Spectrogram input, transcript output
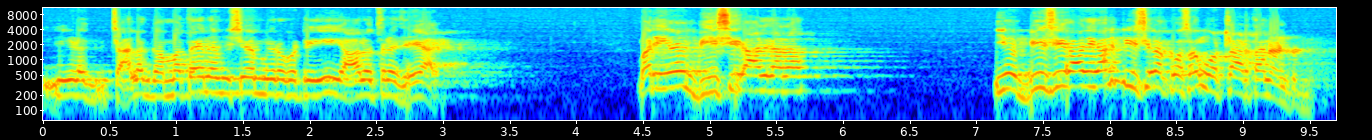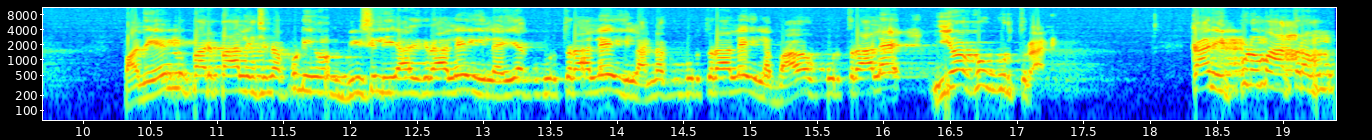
ఈడ చాలా గమ్మతైన విషయం మీరు ఒకటి ఆలోచన చేయాలి. మరి ఏమేం బీసీ కాదు కదా. ఈమె బీసీ కాదు కానీ బీసీల కోసం కొట్లాడతానంటుంది. పదేళ్ళు పరిపాలించినప్పుడు ఈమెకు బీసీలు యాదికి రాలే వీళ్ళ అయ్యకు గుర్తురాలే వీళ్ళ అన్నకు గుర్తురాలే వీళ్ళ బావకు గుర్తురాలే ఈమెకు గుర్తురాలే కానీ ఇప్పుడు మాత్రం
